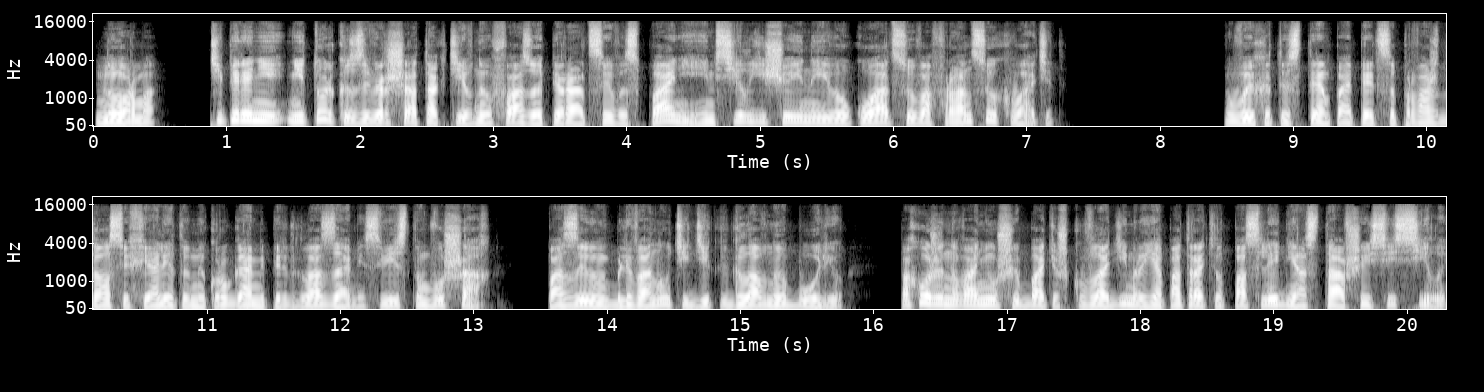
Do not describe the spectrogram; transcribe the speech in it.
Норма. Теперь они не только завершат активную фазу операции в Испании, им сил еще и на эвакуацию во Францию хватит. Выход из темпа опять сопровождался фиолетовыми кругами перед глазами, свистом в ушах, позывами блевануть и дикой головной болью. Похоже на Ванюшу батюшку Владимира я потратил последние оставшиеся силы.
